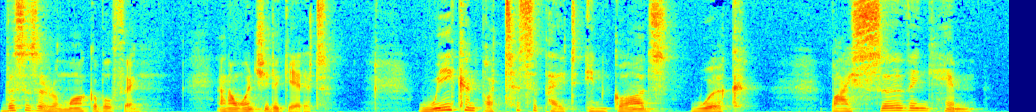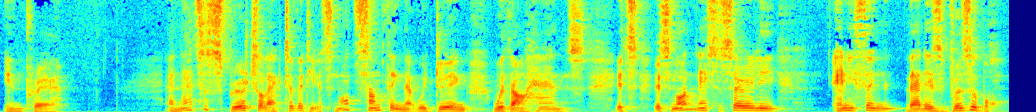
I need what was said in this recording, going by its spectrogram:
this is a remarkable thing, and I want you to get it. We can participate in God's work by serving Him in prayer. And that's a spiritual activity. It's not something that we're doing with our hands. It's, it's not necessarily anything that is visible.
